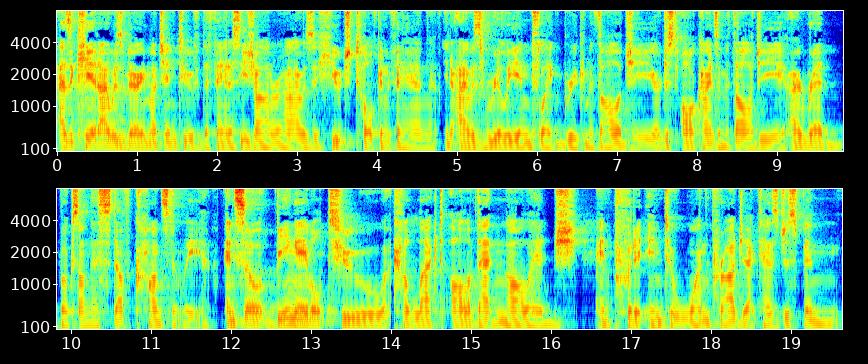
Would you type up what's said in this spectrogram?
as a kid, I was very much into the fantasy genre. I was a huge Tolkien fan. You know, I was really into like Greek mythology or just all kinds of mythology. I read books on this stuff constantly. And so being able to collect all of that knowledge and put it into one project has just been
